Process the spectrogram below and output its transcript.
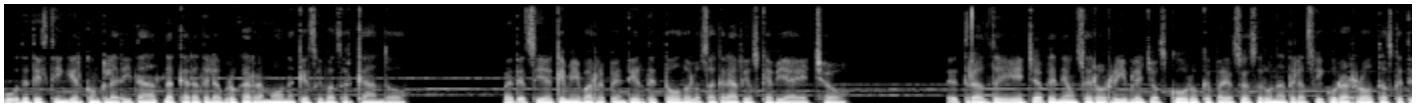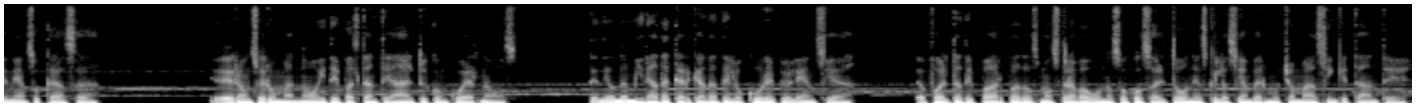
Pude distinguir con claridad la cara de la bruja Ramona que se iba acercando. Me decía que me iba a arrepentir de todos los agravios que había hecho. Detrás de ella venía un ser horrible y oscuro que parecía ser una de las figuras rotas que tenía en su casa. Era un ser humanoide bastante alto y con cuernos. Tenía una mirada cargada de locura y violencia. La falta de párpados mostraba unos ojos saltones que lo hacían ver mucho más inquietante.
